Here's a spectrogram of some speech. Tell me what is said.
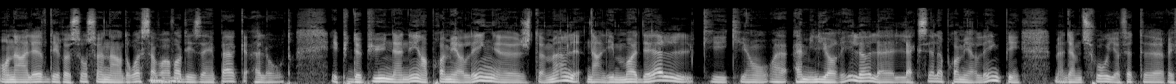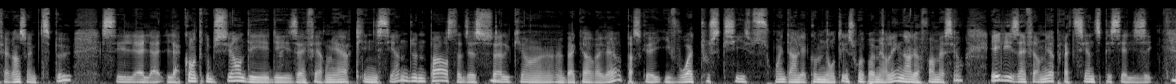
on, enlève des ressources à un endroit, ça va mm-hmm. avoir des impacts à l'autre. Et puis, depuis une année en première ligne, euh, justement, dans les modèles qui, qui ont amélioré l'accès à la première ligne, puis Mme Dufour y a fait euh, référence un petit peu, c'est la, la, contribution des, des, infirmières cliniciennes, d'une part, c'est-à-dire mm-hmm. celles qui ont un, baccalauréat, parce qu'ils voient tout ce qui est soins dans la communauté, soins première ligne, dans leur formation, et les infirmières praticiennes spécialisées. Mm-hmm.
